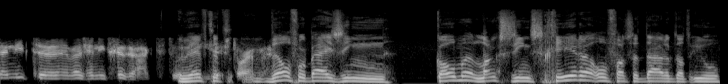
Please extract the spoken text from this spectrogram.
Zijn niet, uh, wij zijn niet geraakt. U heeft het stormen. wel voorbij zien komen, langs zien scheren? Of was het duidelijk dat uw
